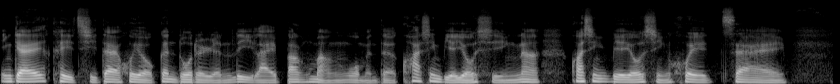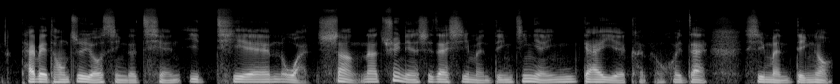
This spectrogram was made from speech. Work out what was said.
应该可以期待会有更多的人力来帮忙我们的跨性别游行。那跨性别游行会在。台北同志游行的前一天晚上，那去年是在西门町，今年应该也可能会在西门町哦，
